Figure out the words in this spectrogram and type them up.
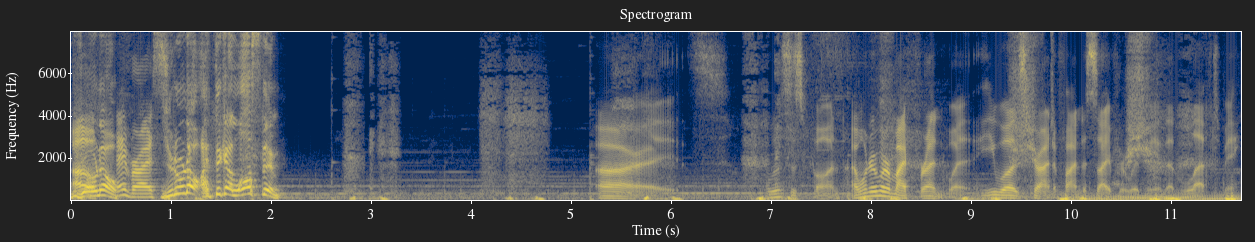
You Oh, don't know. Hey, Bryce. You don't know. I think I lost him. All right. Well, this is fun. I wonder where my friend went. He was trying to find a cipher with me and then left me.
